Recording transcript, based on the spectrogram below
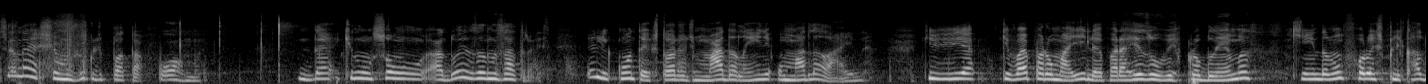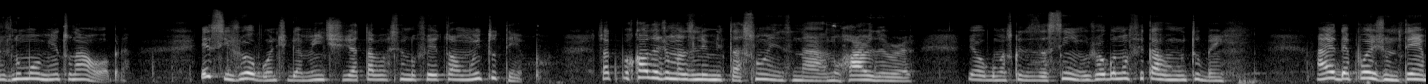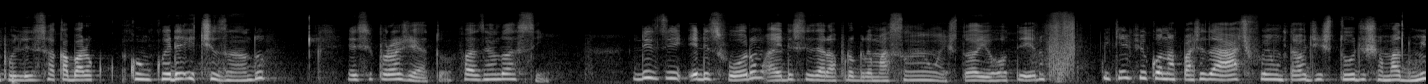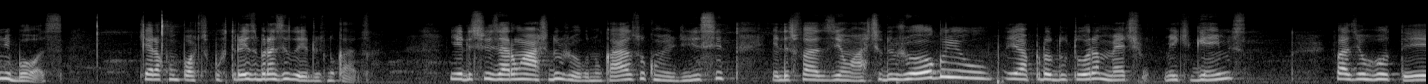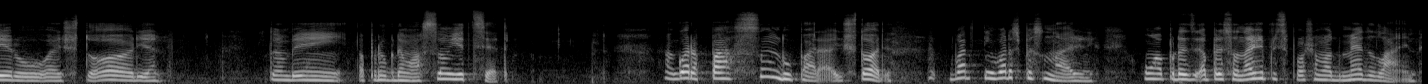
Celeste é um jogo de plataforma que lançou há dois anos atrás. Ele conta a história de Madeleine ou Madeline, que, via, que vai para uma ilha para resolver problemas que ainda não foram explicados no momento na obra. Esse jogo antigamente já estava sendo feito há muito tempo. Só que por causa de umas limitações na, no hardware e algumas coisas assim, o jogo não ficava muito bem. Aí depois de um tempo eles acabaram concretizando esse projeto, fazendo assim. Eles, eles foram, aí eles fizeram a programação, a história e o roteiro. E quem ficou na parte da arte foi um tal de estúdio chamado Mini Boss, que era composto por três brasileiros no caso. E eles fizeram a arte do jogo. No caso, como eu disse, eles faziam a arte do jogo e, o, e a produtora Match Make Games fazia o roteiro, a história, também a programação e etc. Agora, passando para a história, tem vários personagens. Uma, a personagem principal chamada Madeline.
